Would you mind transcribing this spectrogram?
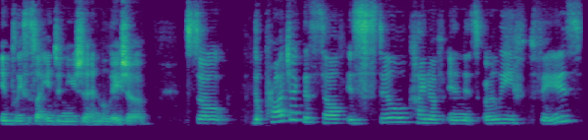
in places like Indonesia and Malaysia. So the project itself is still kind of in its early phase,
